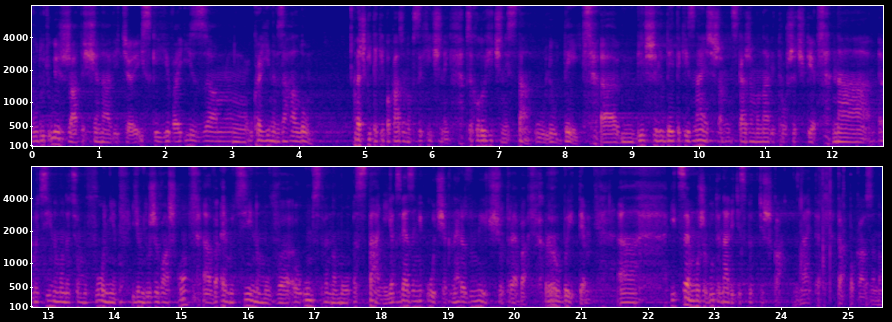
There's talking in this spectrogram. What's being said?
будуть уїжджати ще навіть е, із Києва, із ем, України взагалом. Важкий такий показано психічний, психологічний стан у людей. Е, Більше людей такі, знаєш, ем, скажімо, навіть трошечки на емоційному на цьому фоні їм дуже важко е, в емоційному, в е, умственному стані, як зв'язані очі, як не розуміють, що треба робити. І це може бути навіть із тяжка, знаєте, так показано.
